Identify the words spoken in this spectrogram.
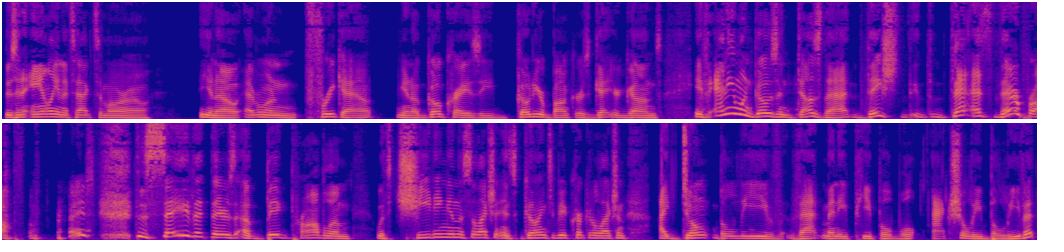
there's an alien attack tomorrow," you know, everyone freak out. You know, go crazy, go to your bunkers, get your guns. If anyone goes and does that, they sh- that, that's their problem, right? To say that there's a big problem with cheating in this election, it's going to be a crooked election. I don't believe that many people will actually believe it.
